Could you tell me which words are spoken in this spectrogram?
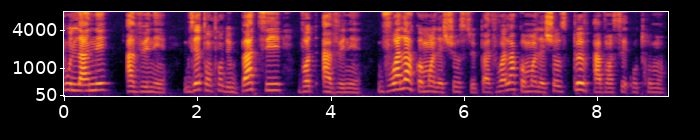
pour l'année à venir. Vous êtes en train de bâtir votre avenir. Voilà comment les choses se passent. Voilà comment les choses peuvent avancer autrement.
